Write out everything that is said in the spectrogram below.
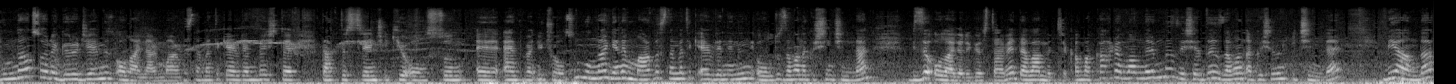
Bundan sonra göreceğimiz olaylar Marvel Sinematik Evreninde işte Doctor Strange 2 olsun, e, Ant-Man 3 olsun. Bunlar gene Marvel Sinematik Evreninin olduğu zaman akışının içinden bize olayları göstermeye devam edecek. Ama kahramanlarımız yaşadığı zaman akışının içinde bir anda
